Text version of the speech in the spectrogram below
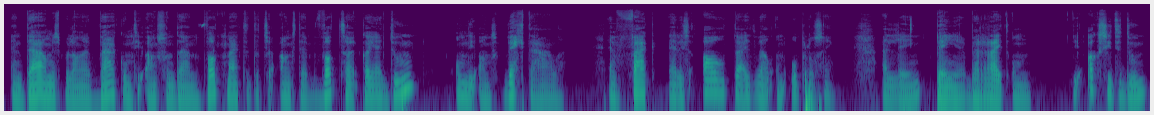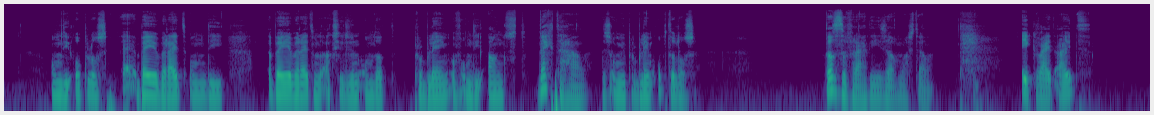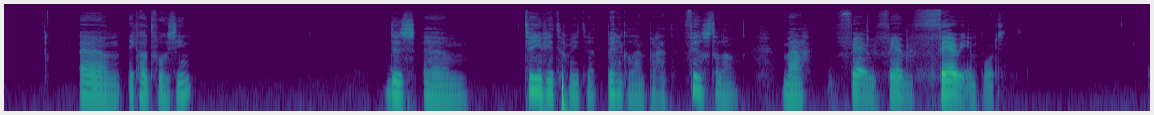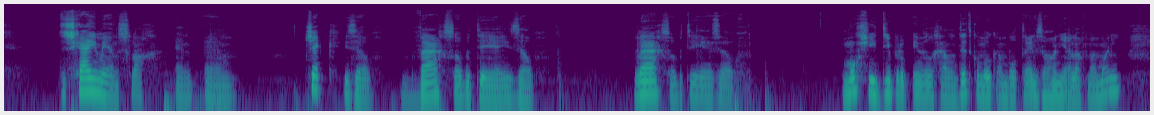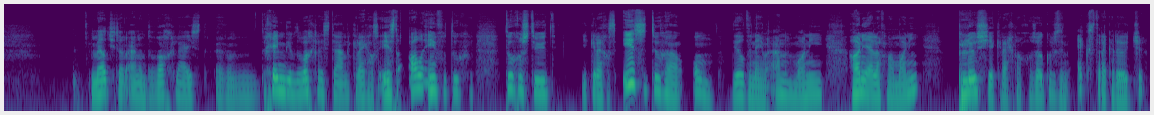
En daarom is het belangrijk, waar komt die angst vandaan? Wat maakt het dat je angst hebt? Wat kan jij doen om die angst weg te halen? En vaak, er is altijd wel een oplossing. Alleen ben je bereid om die actie te doen, om die oplossing, eh, ben je bereid om die, ben je bereid om de actie te doen om dat probleem of om die angst weg te halen? Dus om je probleem op te lossen. Dat is de vraag die je zelf mag stellen. Ik wijd uit. Um, ik houd het voor gezien. Dus um, ehm, 42 minuten ben ik al aan het praten. Veel te lang. Maar very, very, very important. Dus ga je mee aan de slag en um, check jezelf. Waar saboteer jij jezelf? Waar saboteer jij jezelf? Mocht je hier dieper op in willen gaan, want dit komt ook aan bod tijdens de Honey I Love My Money Meld je dan aan op de wachtlijst. Um, degene die op de wachtlijst staan, krijgen als eerste alle info toegestuurd. Je krijgt als eerste toegang om deel te nemen aan de Money, Honey I Love My Money. Plus je krijgt nog eens ook eens een extra cadeautje.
